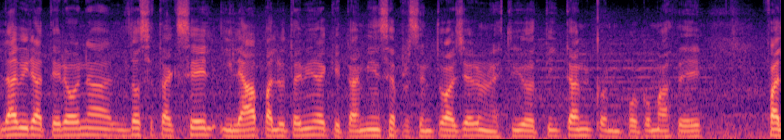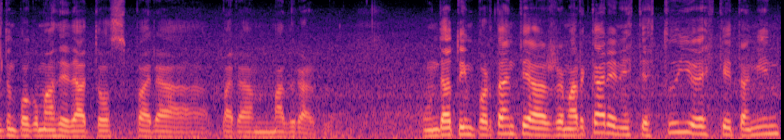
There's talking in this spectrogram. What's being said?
la viraterona, el docetaxel y la apalutamida, que también se presentó ayer en un estudio Titan con un poco más de, falta un poco más de datos para, para madurarlo. Un dato importante a remarcar en este estudio es que también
